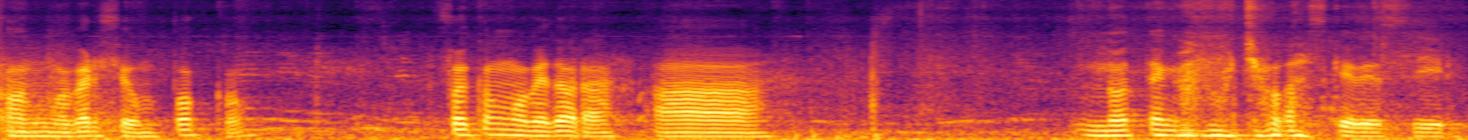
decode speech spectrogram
conmoverse un poco. Fue conmovedora. Ah, no tengo mucho más que decir.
